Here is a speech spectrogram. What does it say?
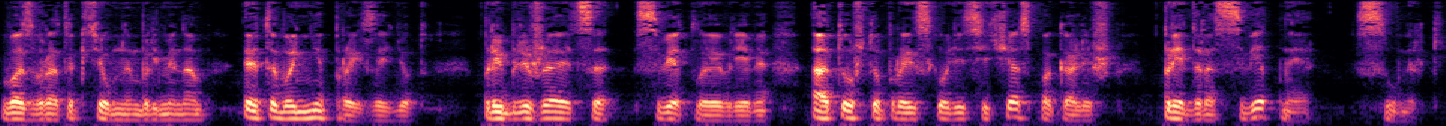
возврата к темным временам, этого не произойдет. Приближается светлое время, а то, что происходит сейчас, пока лишь предрассветные сумерки.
